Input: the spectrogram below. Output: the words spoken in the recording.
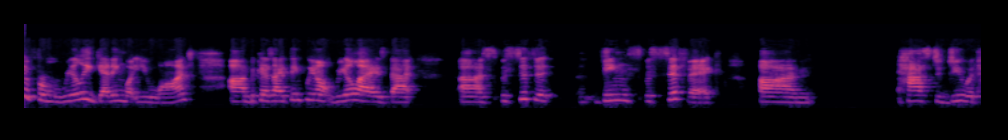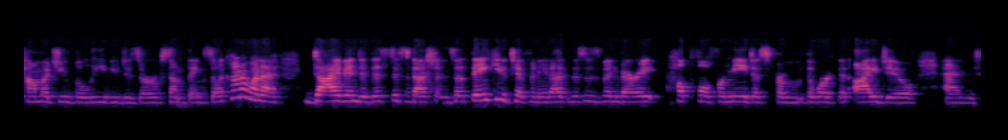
you from really getting what you want um, because i think we don't realize that uh, specific being specific um, has to do with how much you believe you deserve something. So I kind of want to dive into this discussion. So thank you, Tiffany. That this has been very helpful for me just from the work that I do and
